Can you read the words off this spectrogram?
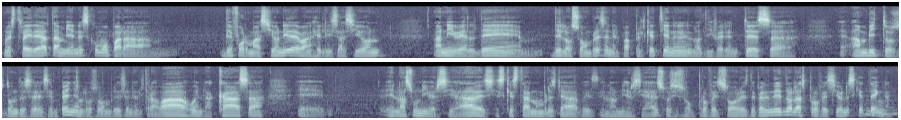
nuestra idea también es como para de formación y de evangelización a nivel de, de, los hombres en el papel que tienen en los diferentes eh, ámbitos donde se desempeñan los hombres, en el trabajo, en la casa, eh, en las universidades, si es que están hombres ya pues, en las universidades o si son profesores, dependiendo de las profesiones que tengan.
